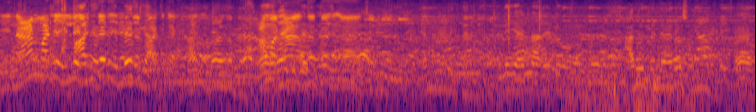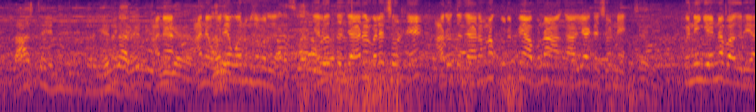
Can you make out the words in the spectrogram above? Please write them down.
ஏய், நான் மாட்டேன் இல்லை நான் நான் பேசுங்க ஆ, சொல்லுங்க நீங்க என்ன ரேட்டு என்ன ரேட்டு அண்ணே அண்ணே ஒரே ஒரு நிமிஷம் வருது எழுபத்தஞ்சாயிரம் விலை சொல்லிட்டேன் அறுபத்தஞ்சாயிரம்னா கொடுப்பேன் அப்படின்னா அங்கே ஐயாட்ட சொன்னேன் இப்போ நீங்கள் என்ன பார்க்குறியா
